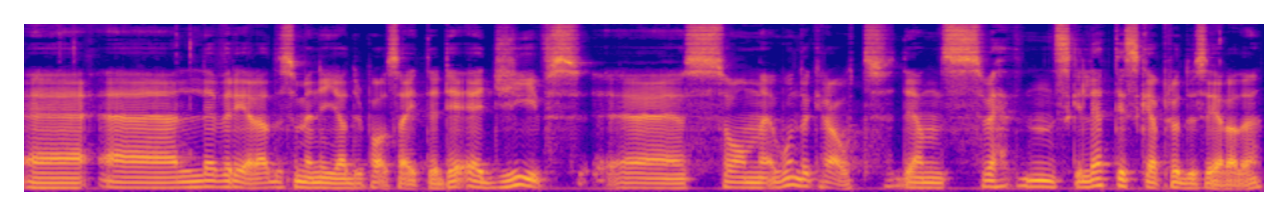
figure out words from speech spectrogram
eh, levererade som är nya Drupal-sajter. Det är Jeeves eh, som Wunderkraut, den svensk-lettiska producerade,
